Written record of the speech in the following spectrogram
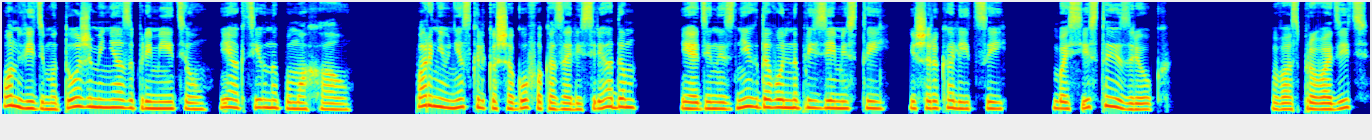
Он, видимо, тоже меня заприметил и активно помахал. Парни в несколько шагов оказались рядом, и один из них, довольно приземистый и широколицый, басиста изрёк. «Вас проводить?»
